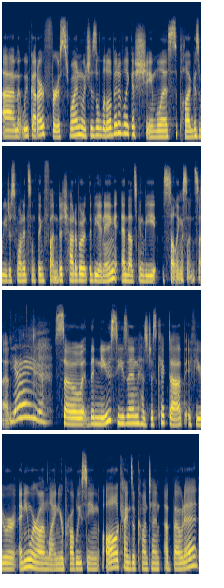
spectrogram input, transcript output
Um, we've got our first one, which is a little bit of like a shameless plug because we just wanted something fun to chat about at the beginning, and that's going to be Selling Sunset. Yay! So the new season has just kicked up. If you're anywhere online, you're probably seeing all kinds of content about it.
